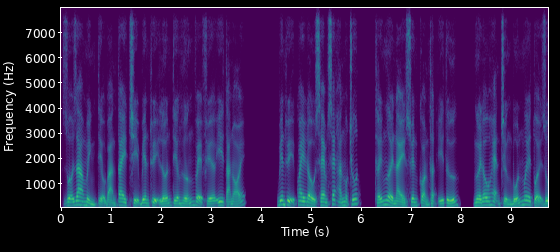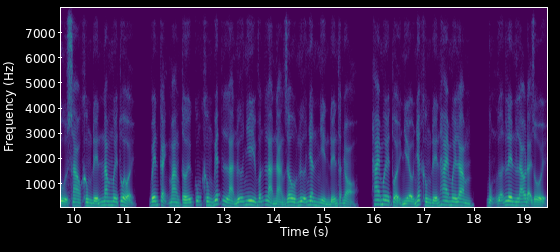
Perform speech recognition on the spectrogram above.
rỗi ra mình tiểu bàn tay chỉ biên thụy lớn tiếng hướng về phía y tá nói. Biên thụy quay đầu xem xét hắn một chút, thấy người này xuyên còn thật ý tứ, người đâu hẹn chừng 40 tuổi dù sao không đến 50 tuổi, bên cạnh mang tới cũng không biết là nữ nhi vẫn là nàng dâu nữ nhân nhìn đến thật nhỏ, 20 tuổi nhiều nhất không đến 25, bụng ưỡn lên lao đại rồi.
